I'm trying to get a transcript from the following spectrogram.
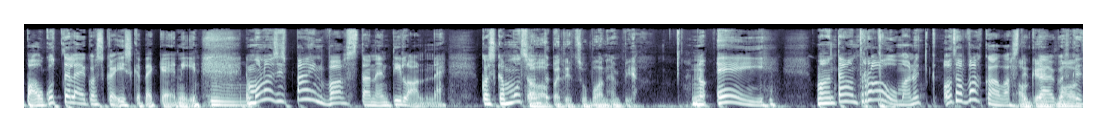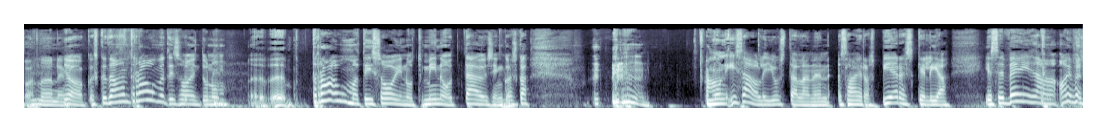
paukuttelee, koska iskä tekee niin. Mm. Ja mulla on siis päinvastainen tilanne, koska mut Sä on... opetit sun vanhempia. No ei, vaan tämä on trauma. Nyt ota vakavasti Okei, tämä, mä koska. No niin. joo, koska tämä on traumatisointunut, äh, traumatisoinut minut täysin, koska mun isä oli just tällainen sairas piereskelija ja se vei nämä aivan...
